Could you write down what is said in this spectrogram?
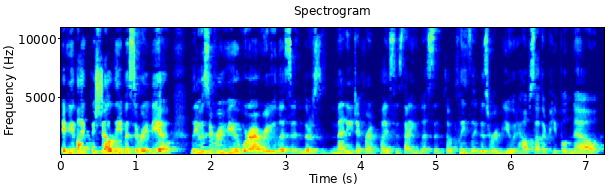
if you like the show, leave us a review. Leave us a review wherever you listen. There's many different places that you listen. So please leave us a review. It helps other people know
